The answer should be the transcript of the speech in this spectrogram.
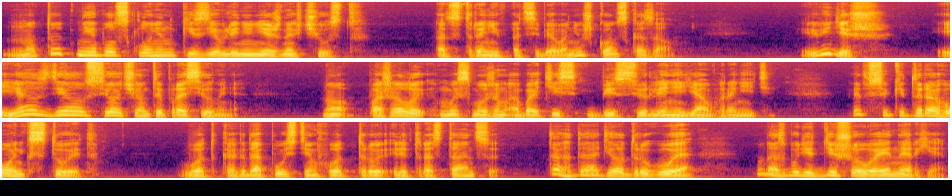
Но тот не был склонен к изъявлению нежных чувств. Отстранив от себя Ванюшку, он сказал. «Видишь, я сделал все, о чем ты просил меня. Но, пожалуй, мы сможем обойтись без сверления ям в граните. Это все-таки дорогонько стоит. Вот когда пустим в ход вторую электростанцию, тогда дело другое. У нас будет дешевая энергия.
